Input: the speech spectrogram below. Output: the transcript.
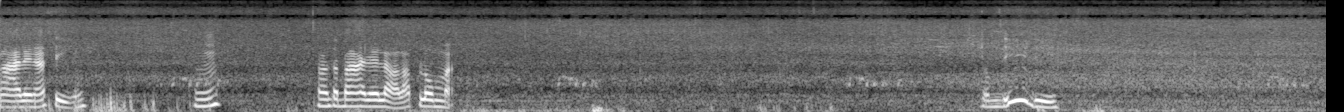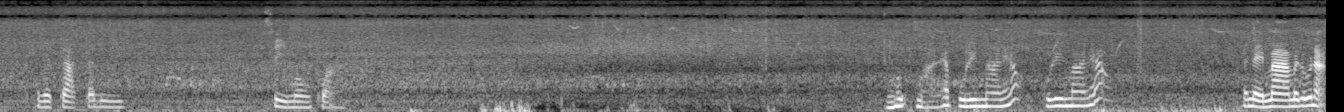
บายเลยนะสิงหืมนอนสบายเลยเหรอ รับลมอะ ลมดีดีบรรยากาศก็ดี สี่โมงกว่ามาแล้วปูรินมาแล้วปูรินมาแล้วไปไหนมาไม่รู้น่ะ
